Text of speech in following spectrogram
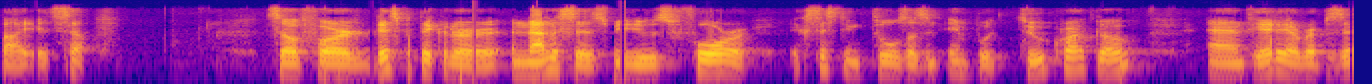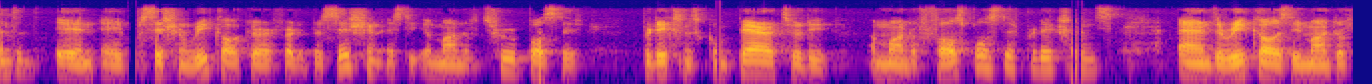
by itself. So for this particular analysis, we use four existing tools as an input to CrowdGo. And here they are represented in a precision recall curve where the precision is the amount of true positive predictions compared to the amount of false positive predictions. And the recall is the amount of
